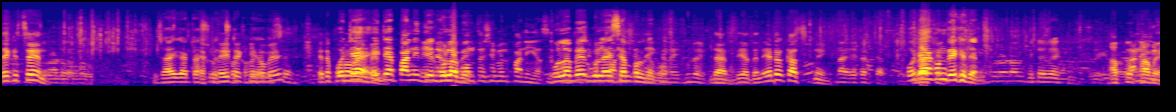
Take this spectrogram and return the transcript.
দেখেছেন? জায়গাটা এটা কি হবে? এটা এটা পানি দিয়ে গোলাবে। পানি আছে। গোলাবে গোলায় স্যাম্পল নেব দেন দিয়ে দেন। এটার কাজ নেই। ওটা এখন রেখে দেন। আপনি থামেন।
